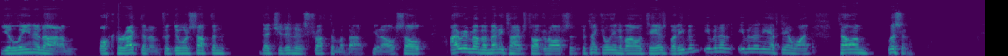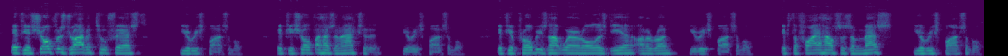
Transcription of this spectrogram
you're leaning on them or correcting them for doing something that you didn't instruct them about. You know, so I remember many times talking to officers, particularly in the volunteers, but even even in even in the FDNY, tell them, listen, if your chauffeur's driving too fast, you're responsible. If your chauffeur has an accident, you're responsible. If your probie's not wearing all his gear on a run, you're responsible. If the firehouse is a mess, you're responsible.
